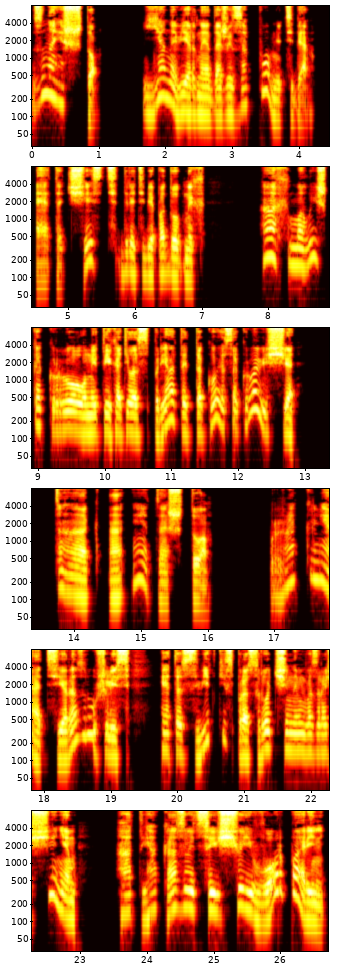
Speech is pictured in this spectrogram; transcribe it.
Знаешь что? Я, наверное, даже запомню тебя. Это честь для тебе подобных. Ах, малышка Кроун, и ты хотела спрятать такое сокровище? Так, а это что? Проклятие, разрушились. Это свитки с просроченным возвращением. А ты, оказывается, еще и вор, парень.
